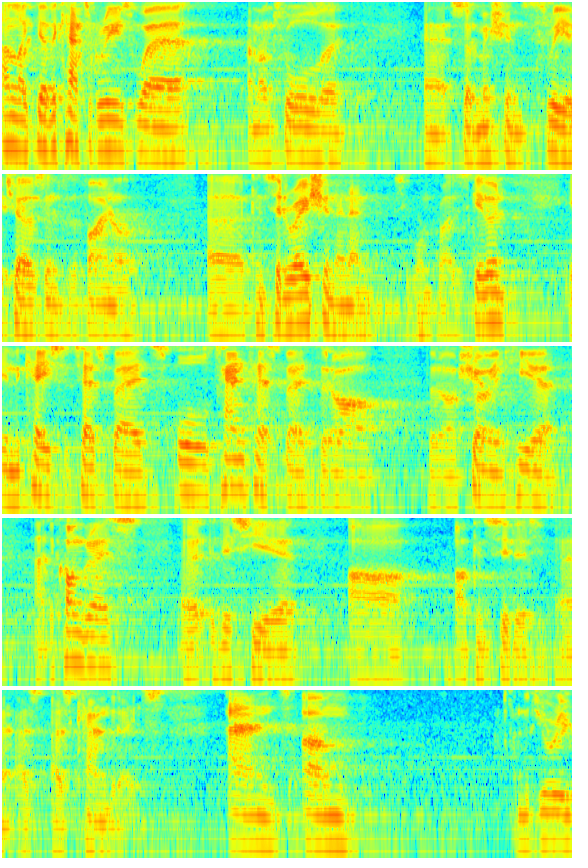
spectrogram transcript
unlike the other categories where amongst all the uh, submissions, three are chosen for the final uh, consideration and then one prize is given. In the case of testbeds, all 10 testbeds that are, that are showing here at the Congress uh, this year are, are considered uh, as, as candidates. And, um, and the jury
